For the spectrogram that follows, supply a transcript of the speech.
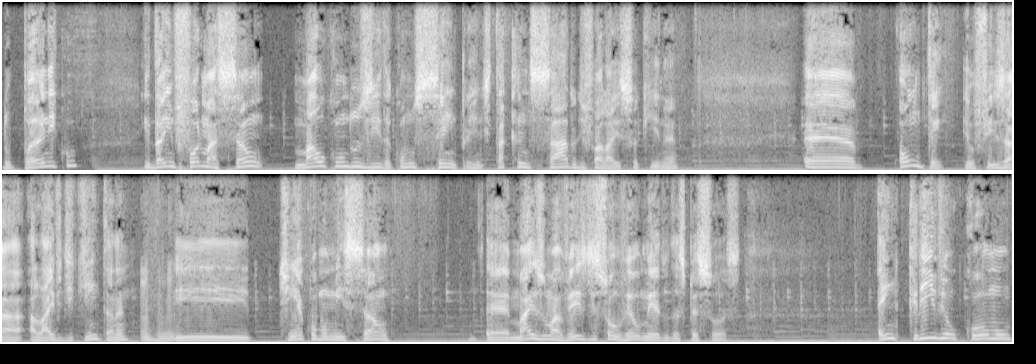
do pânico e da informação mal conduzida, como sempre. A gente está cansado de falar isso aqui, né? É, ontem eu fiz a, a, live de quinta, né? Uhum. E tinha como missão, é, mais uma vez, dissolver o medo das pessoas. É incrível como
